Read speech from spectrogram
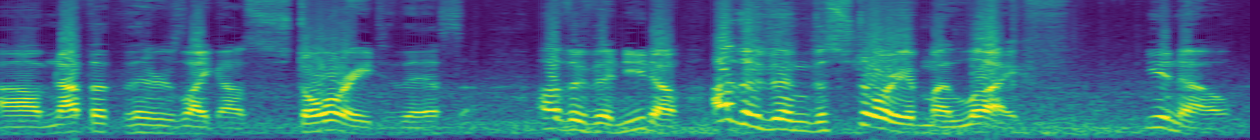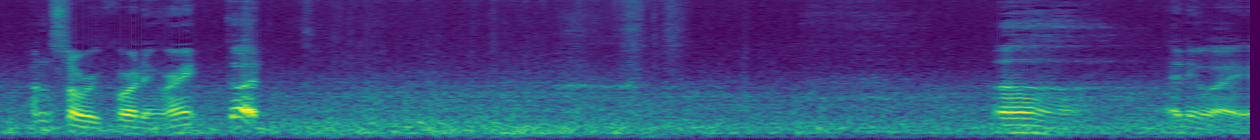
Um, not that there's like a story to this, other than, you know, other than the story of my life. You know, I'm still recording, right? Good. Uh, anyway.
